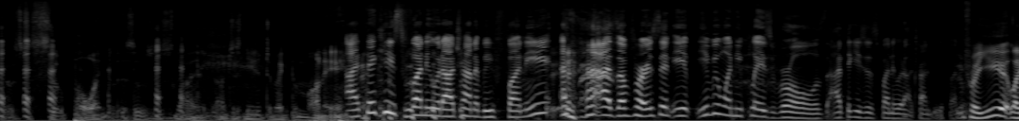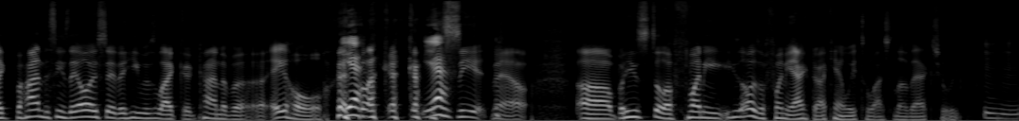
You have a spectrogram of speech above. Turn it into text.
it was just so pointless. It was just I, I just needed to make the money. I think he's funny without trying to be funny as a person. If, even when he plays roles, I think he's just funny without trying to be funny. for a year, like behind the scenes, they always say that he was like a kind of a, a hole. Yeah. like I can Yeah. see it now. Uh, but he's still a funny. He's always a funny actor. I can't wait to watch Love Actually hmm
